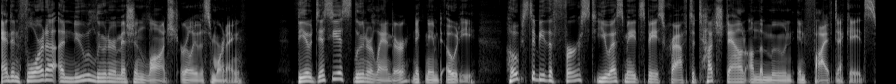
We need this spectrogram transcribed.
And in Florida, a new lunar mission launched early this morning. The Odysseus lunar lander, nicknamed Odie, hopes to be the first US made spacecraft to touch down on the moon in five decades.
